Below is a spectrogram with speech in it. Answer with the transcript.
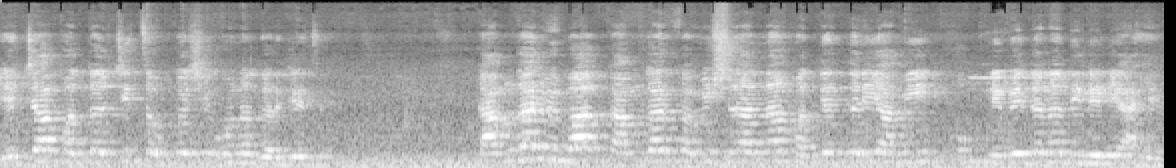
याच्याबद्दलची चौकशी होणं गरजेचं आहे. कामगार विभाग कामगार कमिशनरांना मध्यंतरी आम्ही खूप निवेदनं दिलेली आहेत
